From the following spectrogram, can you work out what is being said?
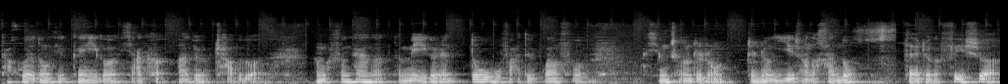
他会的东西跟一个侠客啊就差不多。那么分开呢，他每一个人都无法对官府形成这种真正意义上的撼动。在这个废社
